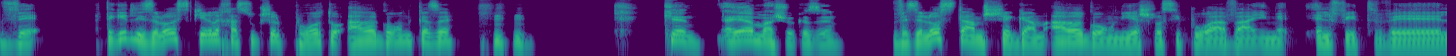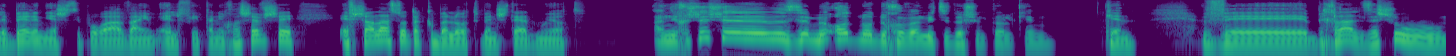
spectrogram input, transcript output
ותגיד לי זה לא הזכיר לך סוג של פרוטו אראגורן כזה. כן היה משהו כזה. וזה לא סתם שגם אראגורן יש לו סיפור אהבה עם אלפית ולברן יש סיפור אהבה עם אלפית אני חושב שאפשר לעשות הקבלות בין שתי הדמויות. אני חושב שזה מאוד מאוד מכוון מצידו של טולקין. כן ובכלל זה שהוא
